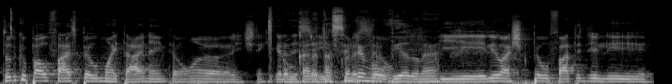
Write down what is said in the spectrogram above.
tudo que o Paulo faz pelo Muay Thai, né? Então ah, a gente tem que agradecer. O cara tá sempre coração. envolvido, né? E ele, eu acho que pelo fato de ele,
